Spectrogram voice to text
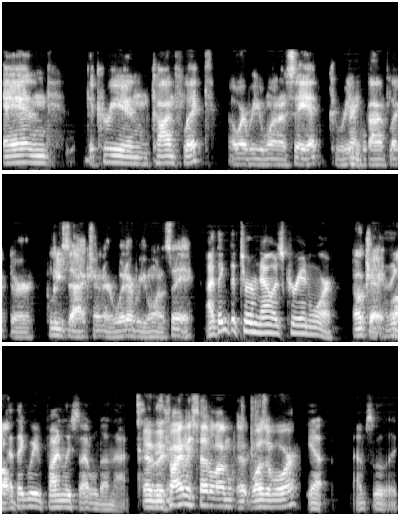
and the Korean conflict, however you want to say it, Korean right. conflict or police action or whatever you want to say. I think the term now is Korean War. Okay. I think, well, I think we've finally settled on that. Have we finally settled on it was a war? Yeah absolutely.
